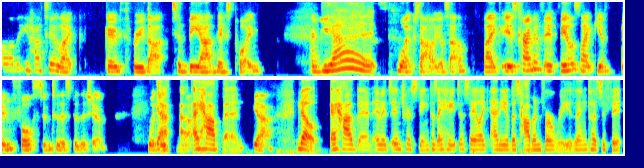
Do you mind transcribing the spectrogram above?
Oh, that you had to like go through that to be at this point, and you yeah, worked out yourself. Like it's kind of it feels like you've been forced into this position. Which yeah, I have been. Yeah. No, I have been. And it's interesting because I hate to say like any of this happened for a reason. Cause if it,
